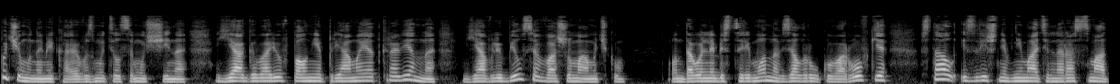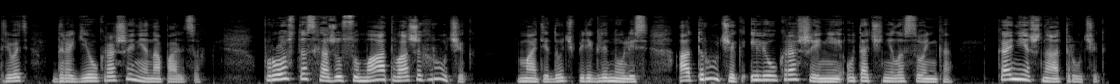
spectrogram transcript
«Почему намекаю?» — возмутился мужчина. «Я говорю вполне прямо и откровенно. Я влюбился в вашу мамочку». Он довольно бесцеремонно взял руку воровки, стал излишне внимательно рассматривать дорогие украшения на пальцах. «Просто схожу с ума от ваших ручек». Мать и дочь переглянулись. «От ручек или украшений?» — уточнила Сонька. «Конечно, от ручек.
